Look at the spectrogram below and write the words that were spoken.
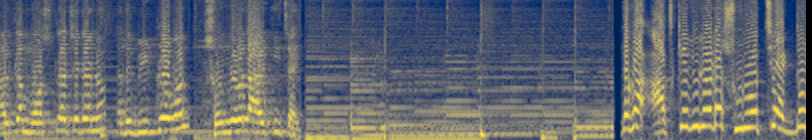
হালকা মশলা চেটানো সাথে বিট লবণ। সন্ধ্যেবেলা আর কি চাই? দেখো, আজকে ভিডিওটা শুরু হচ্ছে একদম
